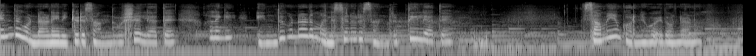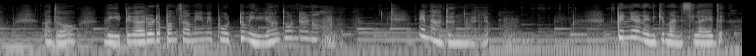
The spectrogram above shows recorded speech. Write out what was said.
എന്തുകൊണ്ടാണ് എനിക്കൊരു സന്തോഷമില്ലാത്ത? അല്ലെങ്കിൽ എന്തുകൊണ്ടാണ് മനസ്സിനൊരു സംതൃപ്തി ഇല്ലാത്ത സമയം കുറഞ്ഞു പോയതുകൊണ്ടാണോ? അതോ വീട്ടുകാരോടൊപ്പം സമയം ഇപ്പോൾ ഒട്ടും ഇല്ലാത്തതുകൊണ്ടാണോ? എന്നാൽ അതൊന്നുമല്ല. പിന്നെയാണ് എനിക്ക് മനസ്സിലായത്.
